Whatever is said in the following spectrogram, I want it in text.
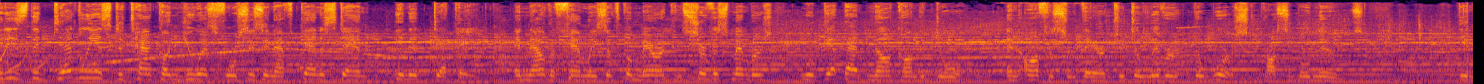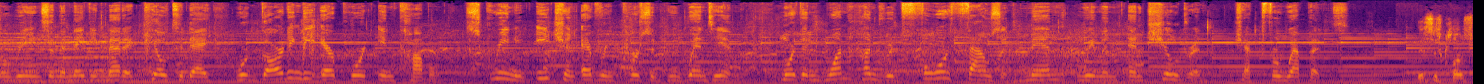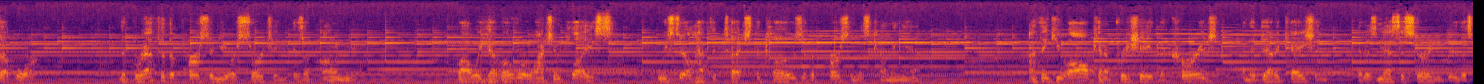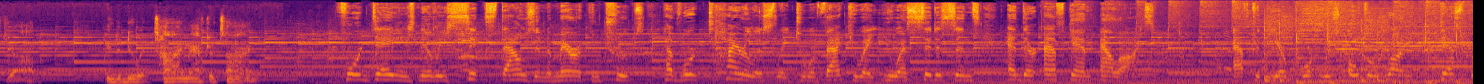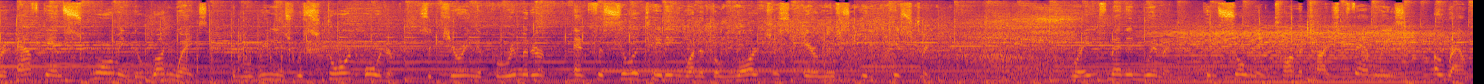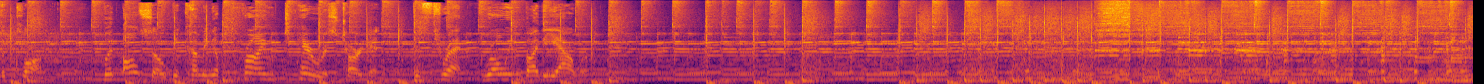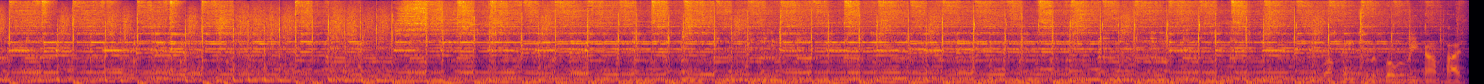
It is the deadliest attack on U.S. forces in Afghanistan in a decade. And now the families of American service members will get that knock on the door. An officer there to deliver the worst possible news. The Marines and the Navy medic killed today were guarding the airport in Kabul, screening each and every person who went in. More than 104,000 men, women, and children checked for weapons. This is close up work. The breath of the person you are searching is upon you. While we have Overwatch in place, we still have to touch the clothes of the person that's coming in. I think you all can appreciate the courage and the dedication that is necessary to do this job and to do it time after time. For days, nearly 6,000 American troops have worked tirelessly to evacuate U.S. citizens and their Afghan allies. After the airport was overrun, desperate Afghans swarming the runways, the Marines restored order, securing the perimeter and facilitating one of the largest airlifts in history. Brave men and women consoling traumatized families around the clock, but also becoming a prime terrorist target, the threat growing by the hour.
